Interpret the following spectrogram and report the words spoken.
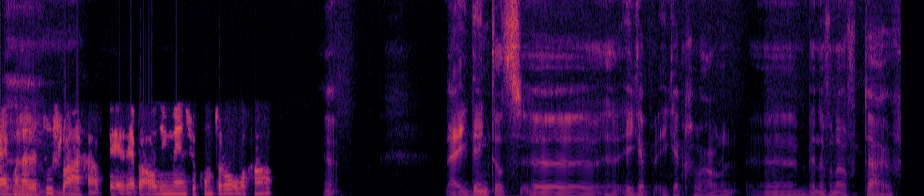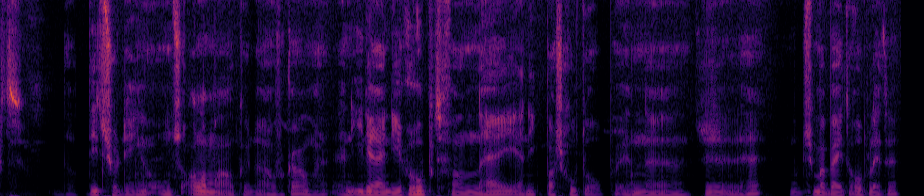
Kijk maar naar de Ehm. toeslagenaffaire. Hebben al die mensen controle gehad? Nee, ik denk dat eh, ik, heb, ik heb gewoon, eh, ben ervan overtuigd dat dit soort dingen ons allemaal kunnen overkomen. En iedereen die roept van nee, en ik pas goed op en eh, ze, hè, moeten ze maar beter opletten.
